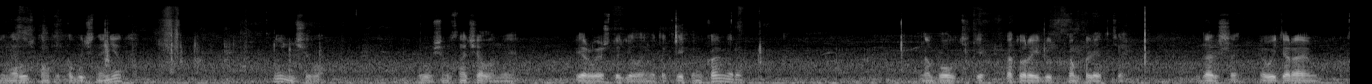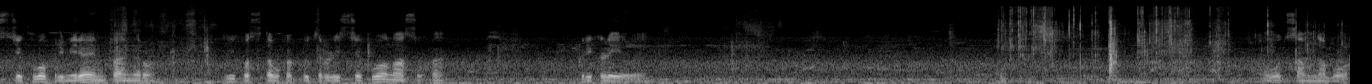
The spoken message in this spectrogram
И на русском, как обычно, нет. Ну ничего. В общем, сначала мы первое, что делаем, это крепим камеру на болтики, которые идут в комплекте. Дальше вытираем стекло, примеряем камеру. И после того, как вытерли стекло насухо, приклеиваем. Вот сам набор.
